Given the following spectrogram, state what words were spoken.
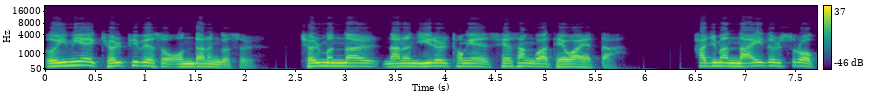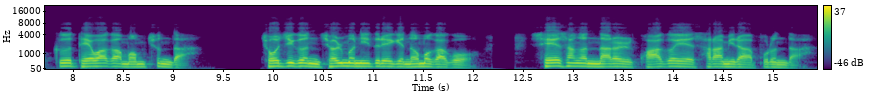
의미의 결핍에서 온다는 것을 젊은 날 나는 일을 통해 세상과 대화했다. 하지만 나이 들수록 그 대화가 멈춘다. 조직은 젊은이들에게 넘어가고 세상은 나를 과거의 사람이라 부른다.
